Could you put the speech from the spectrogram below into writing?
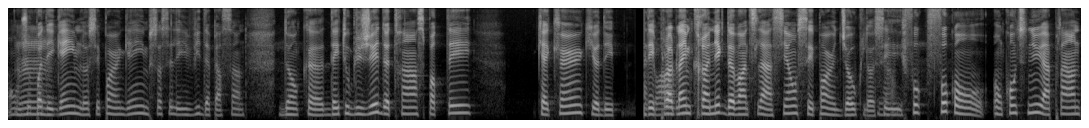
ne joue pas Mm. des games, là. C'est pas un game, ça, c'est les vies de personnes. Donc, euh, d'être obligé de transporter quelqu'un qui a des, des problèmes chroniques de ventilation, c'est pas un joke, là. C'est- faut, faut qu'on on continue à prendre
